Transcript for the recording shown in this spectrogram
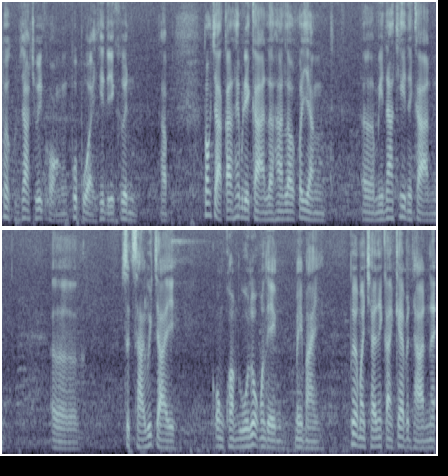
เพื่อคุณภาพชีวิตของผู้ป่วยที่ดีขึ้นครับนอกจากการให้บริการแล้วฮะเราก็ยังมีหน้าที่ในการศึกษาวิจัยองค์ความรู้โรคมะเร็งใหม่ ๆ เพื่อมาใช้ในการแก้ปัญหาใน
